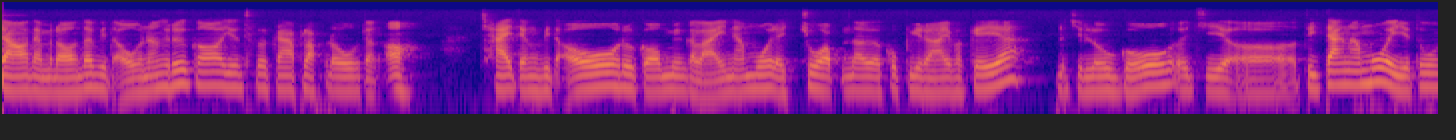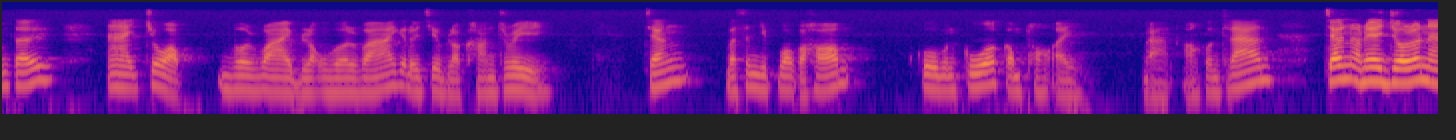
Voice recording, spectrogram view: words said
ចោលតែម្ដងទៅវីដេអូហ្នឹងឬក៏យើងធ្វើការផ្លាស់ប្ដូរទាំងអស់ឆែកទាំងវីដេអូឬក៏មានកន្លែងណាមួយដែលជាប់នៅ copyright របស់គេដូចជា logo ដូចជាទីតាំងណាមួយយទូទៅអាចជាប់ worldwide block worldwide ក៏ដូចជា block country អញ្ចឹងបើសិនជាពណ៌ក្រហមគួរមិនគួរកំផុសអីបាទអរគុណច្រើនអញ្ចឹងអ្នកនាងយល់ណា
